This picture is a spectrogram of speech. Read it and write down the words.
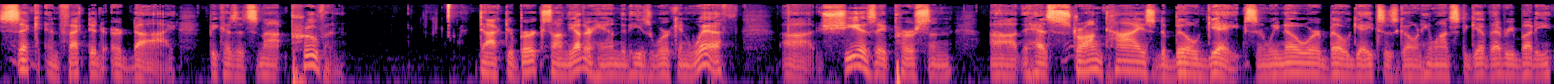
sick, infected, or die because it's not proven. Dr. Birx, on the other hand, that he's working with, uh, she is a person uh, that has strong ties to Bill Gates, and we know where Bill Gates is going. He wants to give everybody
